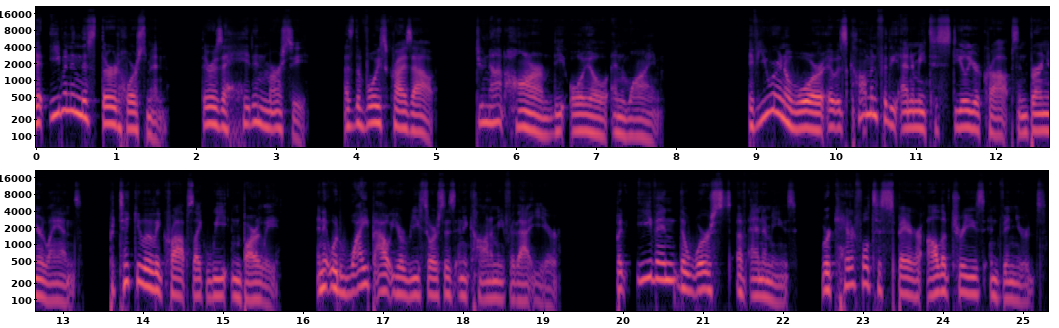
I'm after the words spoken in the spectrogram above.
Yet, even in this third horseman, there is a hidden mercy as the voice cries out, Do not harm the oil and wine. If you were in a war, it was common for the enemy to steal your crops and burn your lands, particularly crops like wheat and barley, and it would wipe out your resources and economy for that year. But even the worst of enemies were careful to spare olive trees and vineyards.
